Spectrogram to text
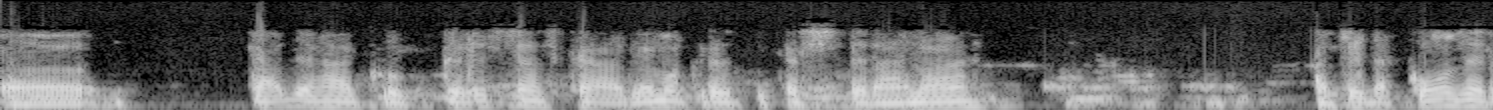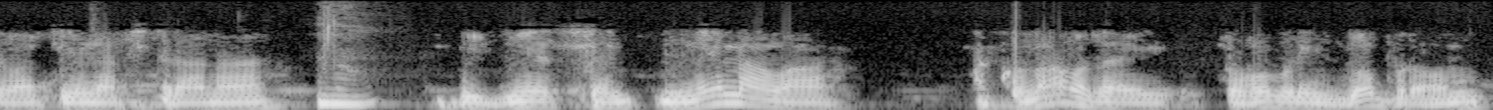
Uh, KDH ako kresťanská demokratická strana a teda konzervatívna strana no. by dnes nemala, ako naozaj to hovorím dobrom,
